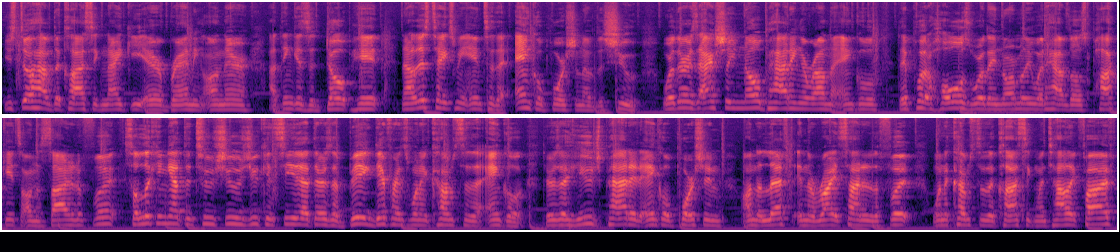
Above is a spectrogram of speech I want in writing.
you still have the classic Nike Air branding on there. I think is a dope hit. Now this takes me into the ankle portion of the shoe where there is actually no padding around the ankle. They put holes where they normally would have those pockets on the side of the foot. So looking at the two shoes, you can see that there's a big difference when it comes to the ankle. There's a huge padded ankle portion on the left and the right side of the foot when it comes to the classic metallic 5 5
